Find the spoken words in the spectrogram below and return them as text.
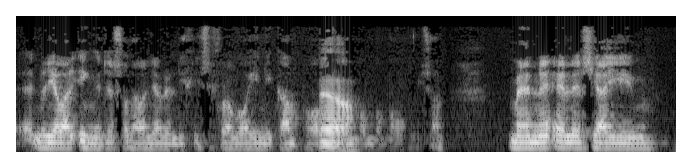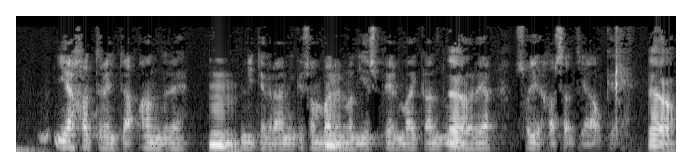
eh, når jeg var yngre, så da var jeg veldig hissig for å gå inn i kamp. Og, Ja. bom, bom, bom, sånn. Men eh, ellers jeg, jeg har trent andre Mm. lite grann. ikke sant? Bare når de spør meg kan du gjøre det, så jeg har sagt ja, ok. Ja.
